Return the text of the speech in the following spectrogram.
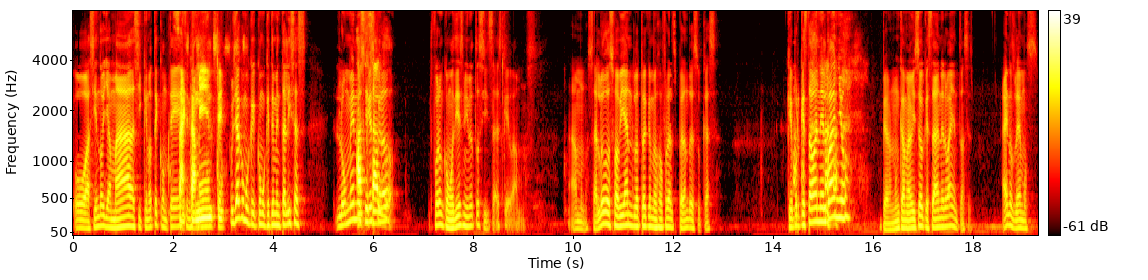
o haciendo llamadas y que no te contesten. Exactamente. Pues ya como que, como que te mentalizas. Lo menos que he esperado fueron como 10 minutos y ¿sabes qué? Vámonos. Vámonos. Saludos, Fabián, el otro día que me dejó esperando de su casa. Que porque estaba en el baño, pero nunca me avisó que estaba en el baño, entonces ahí nos vemos.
